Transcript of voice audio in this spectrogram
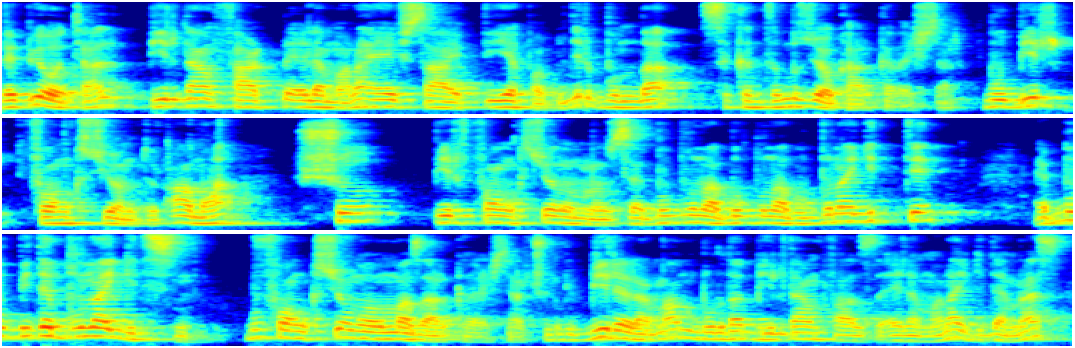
Ve bir otel birden farklı elemana ev sahipliği yapabilir. Bunda sıkıntımız yok arkadaşlar. Bu bir fonksiyondur ama şu bir fonksiyon olmaz. Bu buna bu buna bu buna gitti. E bu bir de buna gitsin. Bu fonksiyon olmaz arkadaşlar. Çünkü bir eleman burada birden fazla elemana gidemez.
